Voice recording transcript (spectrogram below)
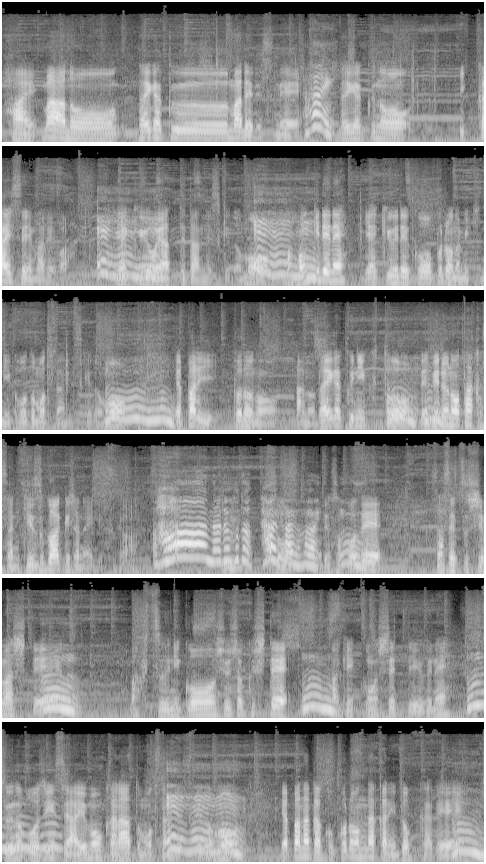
はい。まああの大学までですね。はい。大学の1回生まではええ野球をやってたんですけども、ええまあ、本気でね野球でこうプロの道に行こうと思ってたんですけども、やっぱりプロのあの大学に行くうんとうん。レベルの高さに気づくわけじゃないですか。ああなるほど、うん。はいはいはい。でそこで挫折しまして、うん。まあ、普通にこう就職して、うん。まあ、結婚してっていうねうん普通のこう人生歩もうかなと思ってたんですけども、やっぱなんか心の中にどっかで、うん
